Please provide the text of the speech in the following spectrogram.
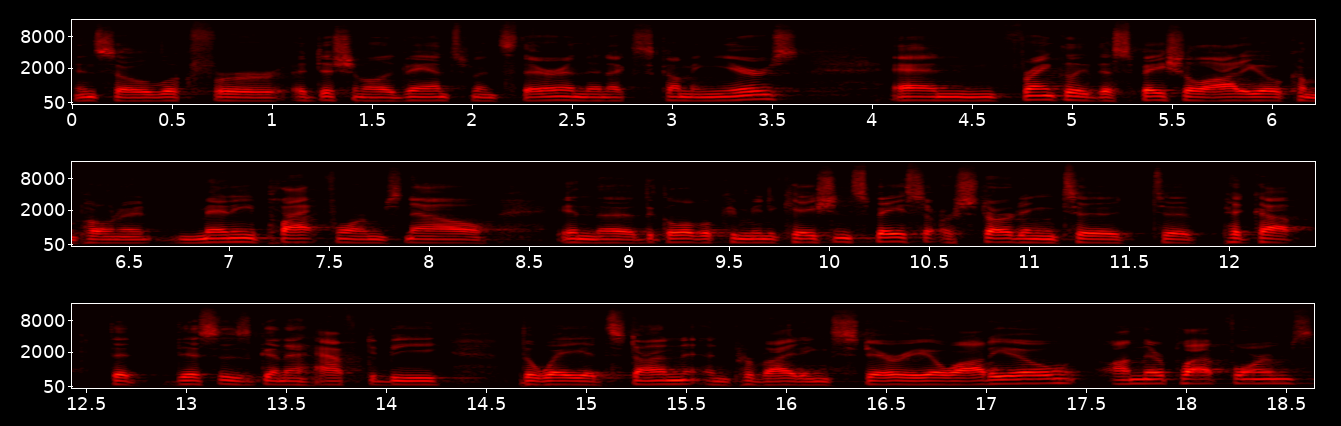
and so look for additional advancements there in the next coming years. And frankly, the spatial audio component, many platforms now in the, the global communication space are starting to, to pick up that this is going to have to be the way it's done and providing stereo audio on their platforms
